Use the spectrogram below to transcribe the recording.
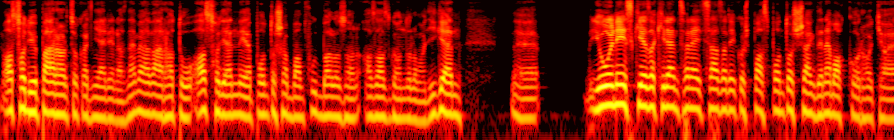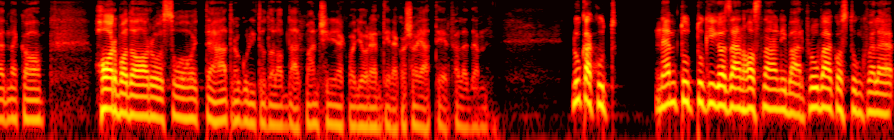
Az, hogy ő párharcokat nyerjen, az nem elvárható. Az, hogy ennél pontosabban futballozon, az azt gondolom, hogy igen. Jól néz ki ez a 91%-os passzpontosság, de nem akkor, hogyha ennek a harmada arról szól, hogy te hátra gurítod a labdát Mancininek vagy Orentének a saját térfeleden. Lukakut nem tudtuk igazán használni, bár próbálkoztunk vele,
